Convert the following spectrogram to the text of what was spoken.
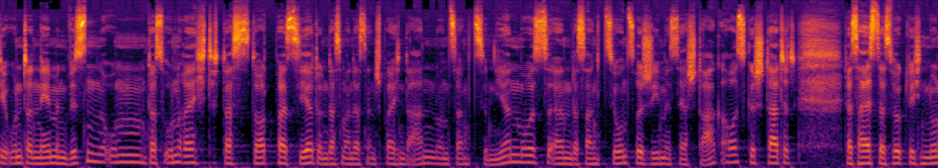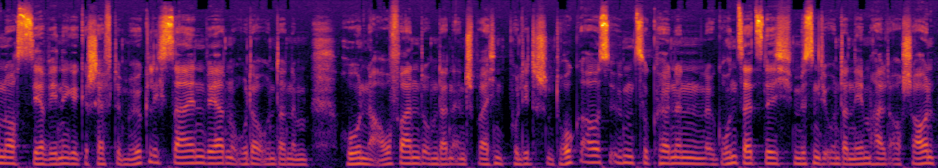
Die Unternehmen wissen um das Unrecht, das dort passiert und dass man das entsprechend ahnden und sanktionieren muss. Ähm, das Sanktionsregime ist sehr stark ausgestattet. Das heißt, dass wirklich nur noch sehr wenige Geschäfte möglich sein werden oder unter einem hohen Aufwand, um dann entsprechend politischen Druck ausüben zu können. Grundsätzlich müssen die Unternehmen halt auch schauen,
